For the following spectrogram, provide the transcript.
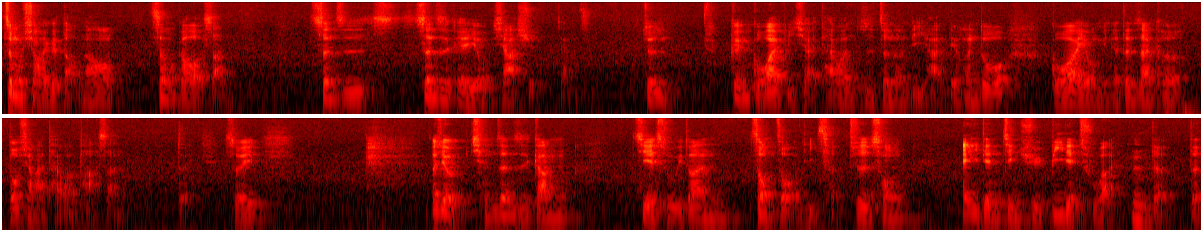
这么小一个岛，然后这么高的山，甚至甚至可以有下雪这样子，就是跟国外比起来，台湾是真的很厉害，连很多国外有名的登山客都想来台湾爬山，对，所以而且前阵子刚结束一段纵走的历程，就是从 A 点进去 B 点出来嗯的的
